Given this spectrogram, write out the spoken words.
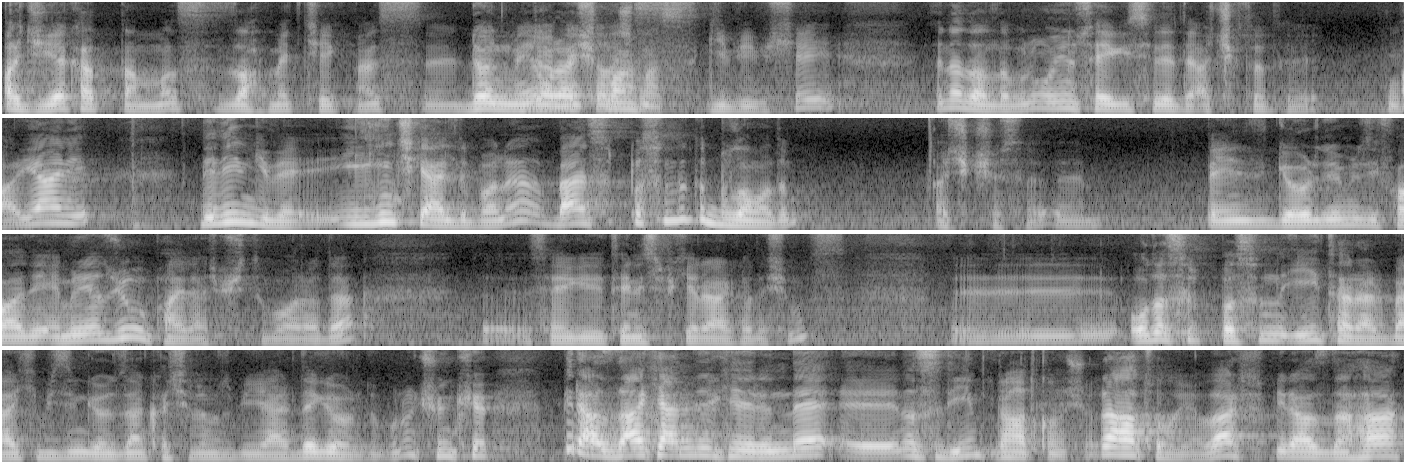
acıya katlanmaz, zahmet çekmez, e, dönmeye, Dönmeye uğraşmaz çalışmaz. gibi bir şey. Nadal da bunu oyun sevgisiyle de açıkladı. Yani dediğim gibi ilginç geldi bana. Ben Sırp basında da bulamadım açıkçası. E, Ben gördüğümüz ifadeyi Emre Yazıcıoğlu paylaşmıştı bu arada. E, Sevgili tenis spikeri arkadaşımız. Ee, o da Sırp basını iyi tarar. Belki bizim gözden kaçırdığımız bir yerde gördü bunu. Çünkü biraz daha kendi ülkelerinde e, nasıl diyeyim Rahat konuşuyor. rahat oluyorlar. Biraz daha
